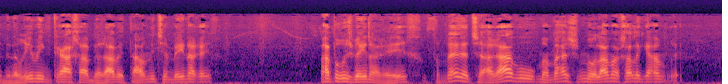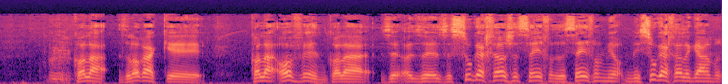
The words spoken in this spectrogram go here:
מדברים אם ככה ברב ותלמיד שהם בין ערך. מה פירוש בין ערך? זאת אומרת שהרב הוא ממש מעולם אחר לגמרי. כל ה... זה לא רק... אה, כל האופן, כל ה... זה, זה, זה סוג אחר של שכל, זה שכל מסוג אחר לגמרי.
